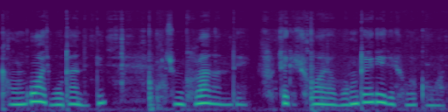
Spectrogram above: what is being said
견고하지 못한 느낌? 좀 불안한데 되게 좋아요. 멍 때리기 좋을 것 같아.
